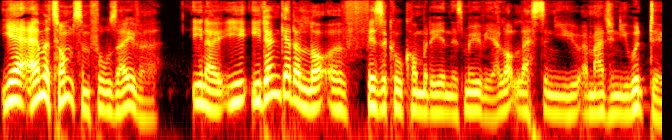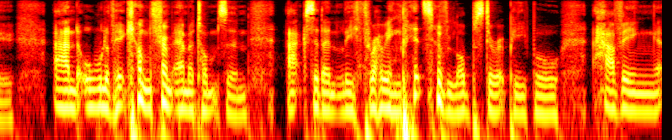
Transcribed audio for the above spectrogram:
Yeah, Emma Thompson falls over. You know, you, you don't get a lot of physical comedy in this movie, a lot less than you imagine you would do. And all of it comes from Emma Thompson accidentally throwing bits of lobster at people, having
